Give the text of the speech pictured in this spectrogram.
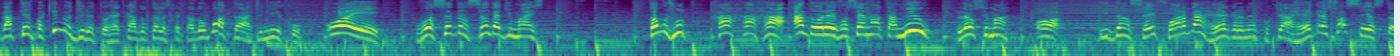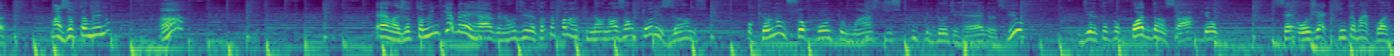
Dá tempo aqui, meu diretor? Recado do telespectador. Boa tarde, Nico. Oi, você dançando é demais. Tamo junto. Ha, ha, ha. Adorei. Você é nota mil, Leucimar. Ó, e dancei fora da regra, né? Porque a regra é só sexta. Mas eu também não... Hã? É, mas eu também não quebrei regra, não. O diretor tá falando que não, nós autorizamos. Porque eu não sou contra o máximo descumpridor de regras, viu? O diretor falou, pode dançar, que eu... Hoje é quinta, mas pode.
